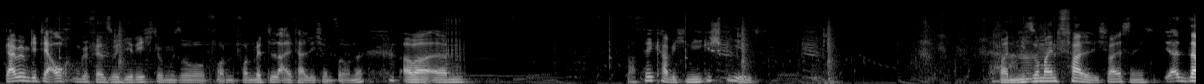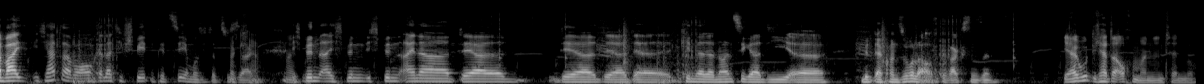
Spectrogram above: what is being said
Skyrim geht ja auch ungefähr so in die Richtung, so von, von mittelalterlich und so, ne? Aber, ähm. Gothic habe ich nie gespielt. War nie so mein Fall, ich weiß nicht. Ja, da war, ich hatte aber auch relativ spät einen PC, muss ich dazu Okay, sagen. na Ich bin, ich, bin, ich bin einer der, der, der, der Kinder der 90er, die äh, mit einer Konsole aufgewachsen sind. Ja gut, ich hatte auch immer Nintendo,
